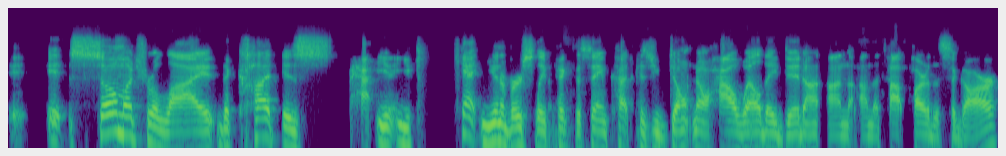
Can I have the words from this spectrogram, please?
It, it so much rely. The cut is ha- you, you can't universally pick the same cut because you don't know how well they did on on on the top part of the cigar.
